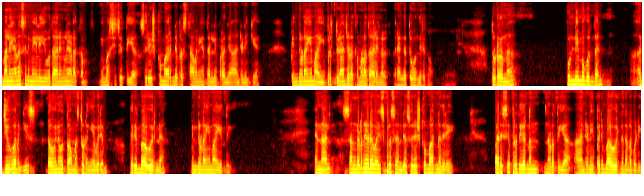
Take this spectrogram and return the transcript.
മലയാള സിനിമയിലെ യുവതാരങ്ങളെ അടക്കം വിമർശിച്ചെത്തിയ സുരേഷ് കുമാറിന്റെ പ്രസ്താവനയെ തള്ളിപ്പറഞ്ഞ ആന്റണിക്ക് പിന്തുണയുമായി പൃഥ്വിരാജ് അടക്കമുള്ള താരങ്ങൾ രംഗത്ത് വന്നിരുന്നു. തുടർന്ന് ഉണ്ണി മുകുന്ദൻ അജു വർഗീസ് ഡോവിനോ തോമസ് തുടങ്ങിയവരും പെരുമ്പാവൂരിന് പിന്തുണയുമായി എത്തി. എന്നാൽ സംഘടനയുടെ വൈസ് പ്രസിഡന്റ് സുരേഷ് കുമാറിനെതിരെ പരസ്യ പ്രതികരണം നടത്തിയ ആന്റണി പെരുമ്പാവൂരിന്റെ നടപടി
